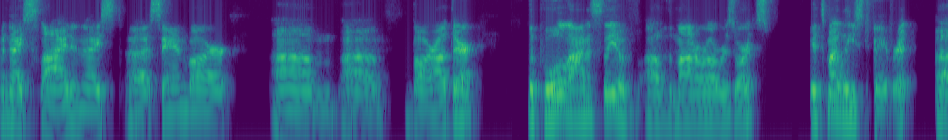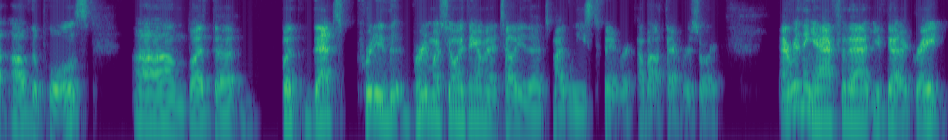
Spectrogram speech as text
a nice slide and a nice uh, sandbar um uh, bar out there. The pool honestly of of the monorail resorts it's my least favorite uh, of the pools. Um but the but that's pretty pretty much the only thing I'm going to tell you that's my least favorite about that resort. Everything after that, you've got a great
